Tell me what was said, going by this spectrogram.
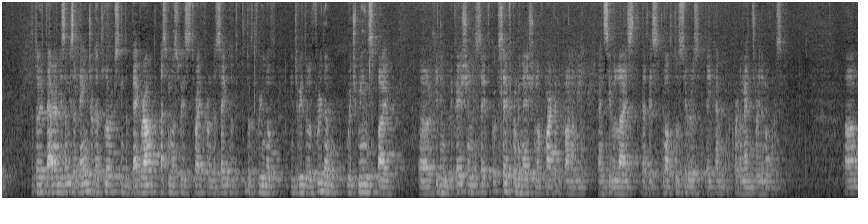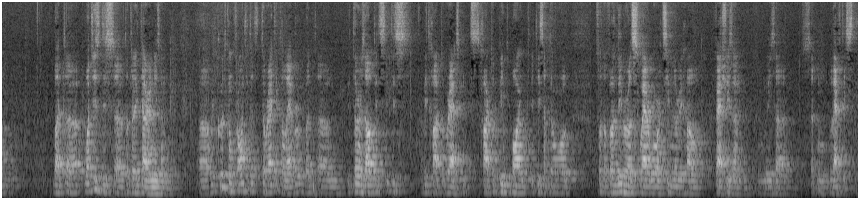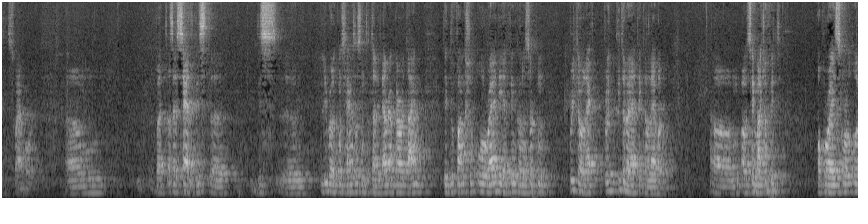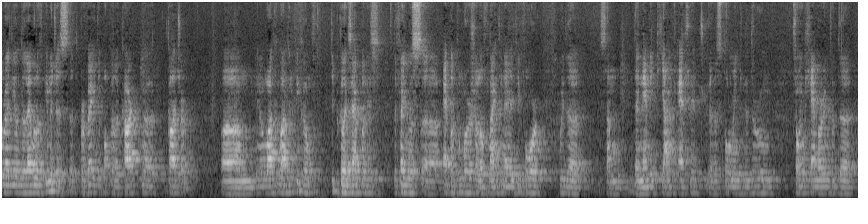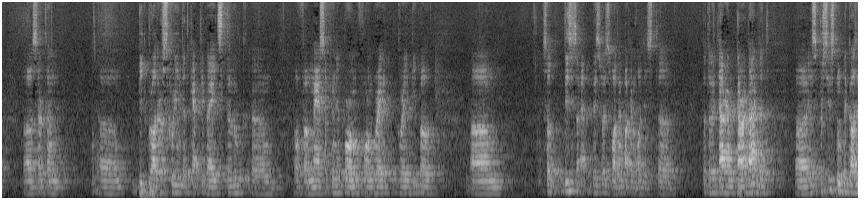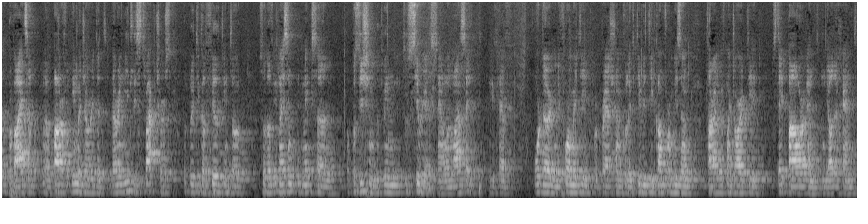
Totalitarianism is a danger that lurks in the background as soon as we stray from the safe doctrine of individual freedom, which means by uh, hidden implication, safe, safe combination of market economy and civilized, that is not too serious taken parliamentary democracy. Um, but uh, what is this uh, totalitarianism? Uh, we could confront it at theoretical level, but um, it turns out it's, it is a bit hard to grasp. It's hard to pinpoint. It is, after all, sort of a liberal swear word, similarly how fascism is a certain leftist swear word. Um, but as I said, this, uh, this uh, liberal consensus and totalitarian paradigm, they do function already, I think, on a certain pre-theoretical level. Um, I would say much of it operates already on the level of images that pervade the popular uh, culture. Um, you know, one, one can think of typical example is the famous uh, Apple commercial of 1984 with uh, some dynamic young athlete uh, storming into the room, throwing hammer into the uh, certain um, Big Brother screen that captivates the look um, of a mass of uniform form gray, gray people. Um, so this is uh, this was what I'm talking about, this uh, totalitarian paradigm that uh, is persistent because it provides a, a, powerful imagery that very neatly structures the political field into sort of, it makes, it makes a, a position between two series. And on one side you have order, uniformity, repression, collectivity, conformism, tyranny of majority, state power, and on the other hand,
